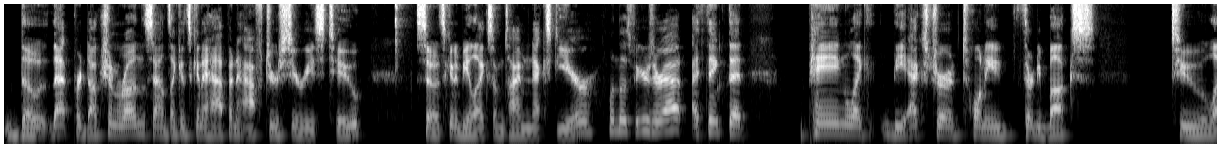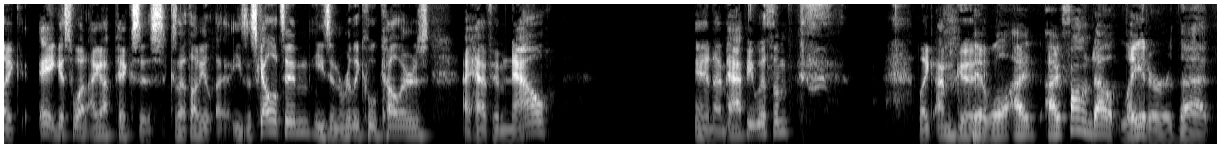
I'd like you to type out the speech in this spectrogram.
though that production run sounds like it's going to happen after Series 2. So it's going to be like sometime next year when those figures are out. I think that paying like the extra 20 30 bucks to like hey guess what? I got pixxus because i thought he, uh, he's a skeleton. He's in really cool colors. I have him now and i'm happy with him. Like i'm good. Yeah, well, I I found out later that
